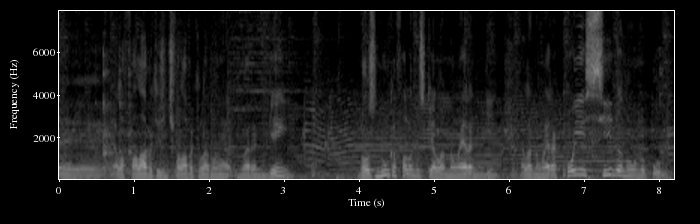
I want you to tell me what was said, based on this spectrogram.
É, ela falava que a gente falava que ela não era, não era ninguém, nós nunca falamos que ela não era ninguém. Ela não era conhecida no, no público.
